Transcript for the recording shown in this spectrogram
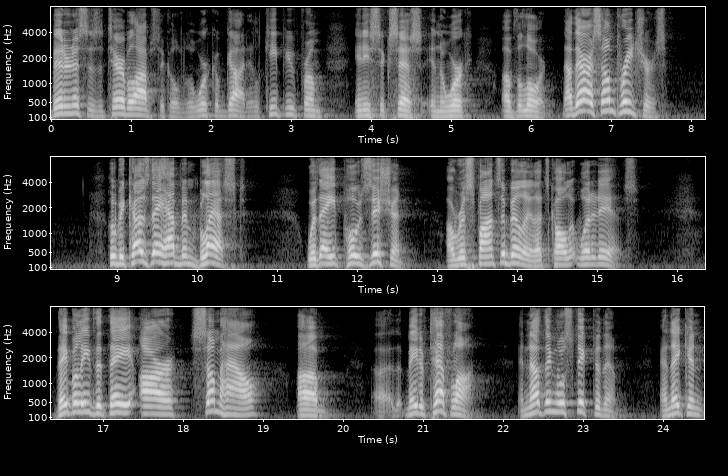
Bitterness is a terrible obstacle to the work of God. It'll keep you from any success in the work of the Lord. Now, there are some preachers who, because they have been blessed with a position, a responsibility, let's call it what it is, they believe that they are somehow um, uh, made of Teflon and nothing will stick to them. And they can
